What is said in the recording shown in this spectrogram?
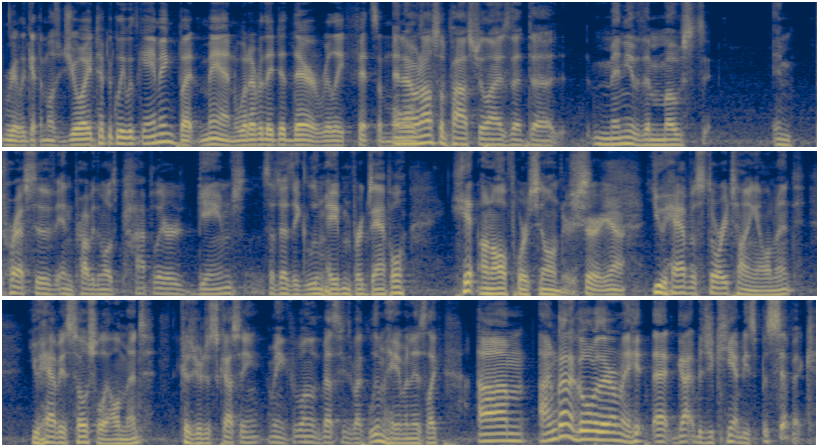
really get the most joy typically with gaming. But man, whatever they did there really fits a mold. And I would also postulate that uh, many of the most impressive and probably the most popular games, such as a Gloomhaven, for example, hit on all four cylinders. Sure, yeah. You have a storytelling element, you have a social element because you're discussing. I mean, one of the best things about Gloomhaven is like, um, I'm gonna go over there, I'm gonna hit that guy, but you can't be specific.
